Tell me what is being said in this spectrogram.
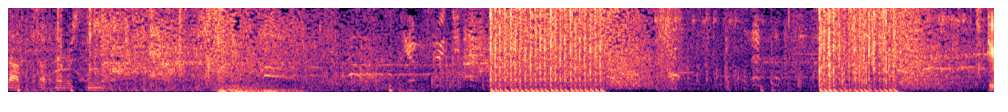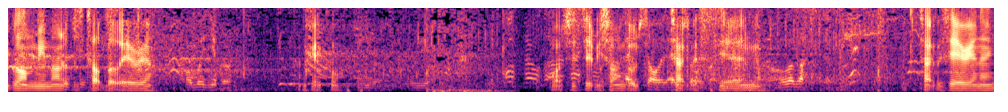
That's I've never seen that. People on me, man, at this top little area. I'm with you, bro. Okay, cool. I'm with you. Watch this zippy so I can go attack this. Yeah, I'm gonna I'll let that stay. attack this area now.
